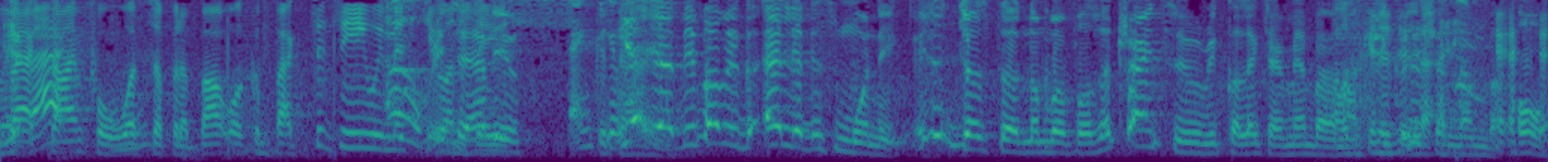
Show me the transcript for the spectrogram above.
Back, time for What's Up and About. Welcome back, Titi. We missed Oh, you on to the have you. Thank Good you. Yeah, yeah, before we go, earlier this morning, it was just a number of us. We're trying to recollect, I remember, I was gonna do that. number. Oh,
